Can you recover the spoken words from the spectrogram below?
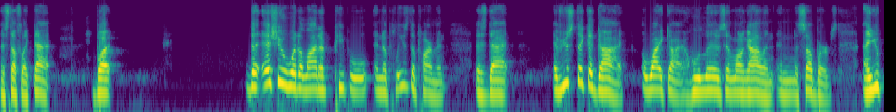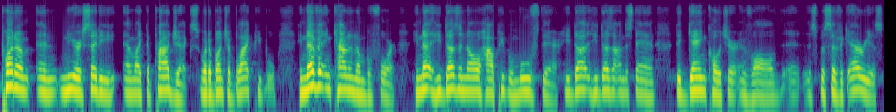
and stuff like that. But the issue with a lot of people in the police department is that if you stick a guy, a white guy who lives in Long Island in the suburbs, and you put him in New York City and like the projects with a bunch of black people. He never encountered them before. He ne- he doesn't know how people move there. He does he doesn't understand the gang culture involved in specific areas.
